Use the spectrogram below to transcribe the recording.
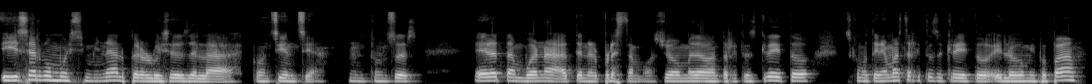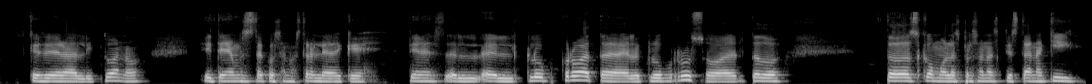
Y hice algo muy similar, pero lo hice desde la conciencia. Entonces, era tan buena a tener préstamos. Yo me daban tarjetas de crédito, es como tenía más tarjetas de crédito, y luego mi papá, que era lituano, y teníamos esta cosa en Australia de que tienes el, el club croata, el club ruso, el todo, todos como las personas que están aquí,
